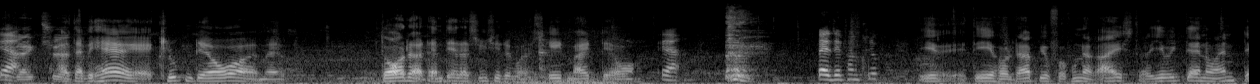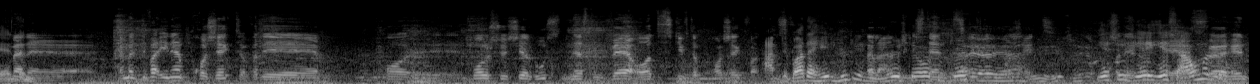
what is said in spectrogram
Ja. det bliver ikke Og tørt. da vi havde øh, klubben derovre med Dorte og dem der, der synes jeg, det var sket meget derovre. Ja. Hvad er det for en klub? Jeg, det er holdt op jo, for hun er rejst, og jeg ved ikke, der er noget andet der. Men øh, jamen, det var en af projekter, for det på øh, vores sociale hus næsten hver år, det skifter projekt faktisk. Jamen, det var da helt hyggeligt, når Eller mødes. Det var så fedt. Ja, ja, ja. Jeg synes, jeg, jeg savner det. Førhen,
